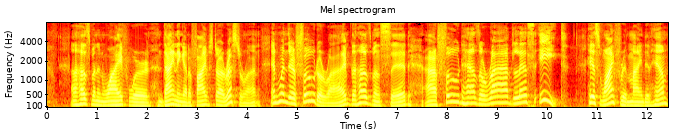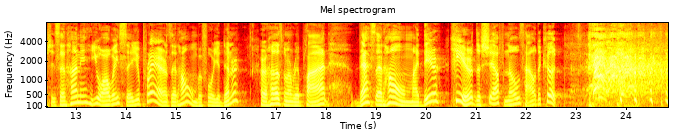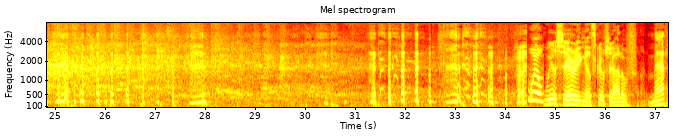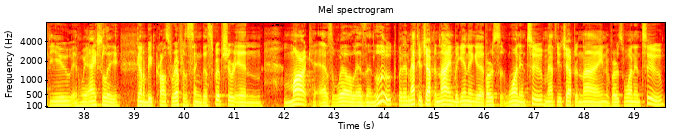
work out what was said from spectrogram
A husband and wife were dining at a five star restaurant, and when their food arrived, the husband said, Our food has arrived, let's eat. His wife reminded him, She said, Honey, you always say your prayers at home before your dinner. Her husband replied, That's at home, my dear. Here, the chef knows how to cook. well, we are sharing a scripture out of Matthew, and we're actually going to be cross referencing the scripture in Mark as well as in Luke. But in Matthew chapter 9, beginning at verse 1 and 2, Matthew chapter 9, verse 1 and 2,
